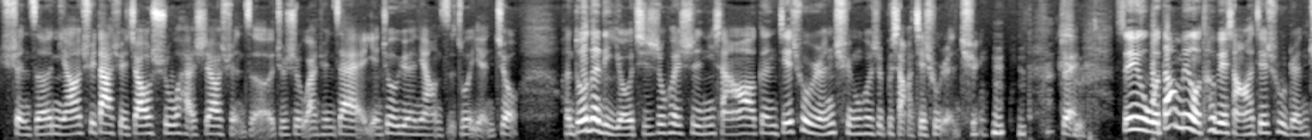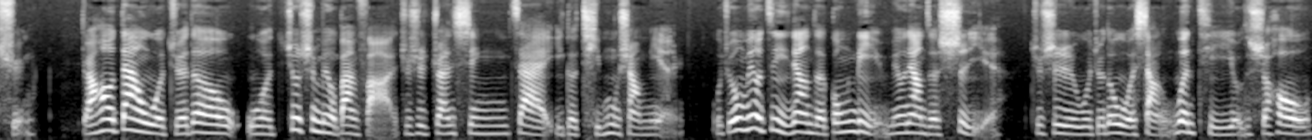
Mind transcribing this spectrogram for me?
选择你要去大学教书，还是要选择就是完全在研究院那样子做研究。很多的理由其实会是你想要更接触人群，或是不想要接触人群。对，所以我倒没有特别想要接触人群。然后，但我觉得我就是没有办法，就是专心在一个题目上面。我觉得我没有自己那样的功力，没有那样的视野。就是我觉得我想问题有的时候。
